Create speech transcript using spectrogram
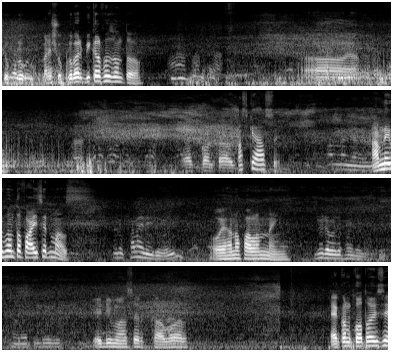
শুক্র মানে শুক্রবার বিকাল পর্যন্ত? আজকে আছে। আপনি এই পর্যন্ত পাইছেন মাছ? ও, এখনও পালন নাই। এডি মাছের খাবার। এখন কথা হয়েছে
